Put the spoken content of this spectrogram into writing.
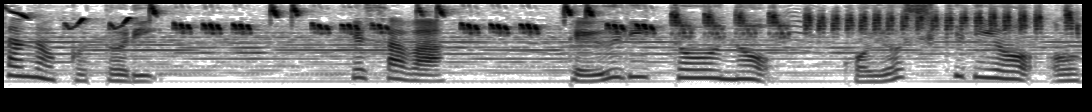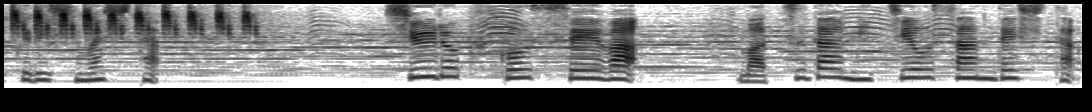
朝の小鳥。今朝は手売り島の小吉切をお送りしました。収録構成は松田道夫さんでした。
